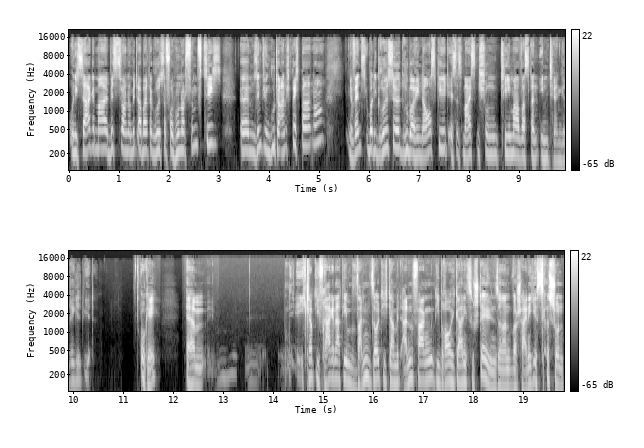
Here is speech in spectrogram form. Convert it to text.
Und ich sage mal, bis zu einer Mitarbeitergröße von 150 ähm, sind wir ein guter Ansprechpartner. Wenn es über die Größe drüber hinausgeht, ist es meistens schon ein Thema, was dann intern geregelt wird. Okay. Ähm, ich glaube, die Frage nach dem, wann sollte ich damit anfangen, die brauche ich gar nicht zu stellen, sondern wahrscheinlich ist das schon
